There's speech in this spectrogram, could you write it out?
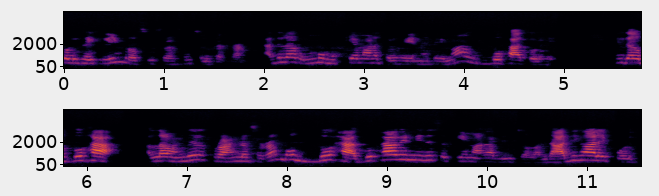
தொழுகைகளையும் ரசூல் சலாசம் சொல்லி தர்றாங்க. அதுல ரொம்ப முக்கியமான தொழுகை என்ன தெரியுமா? புஹா தொழுகை. இந்த புஹா எல்லாம் வந்து குரான்ல சொல்றான் புஹா துஹாவின் மீது சத்தியமாக அப்படின்னு சொல்லலாம் அந்த அதிகாலை பொழுது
